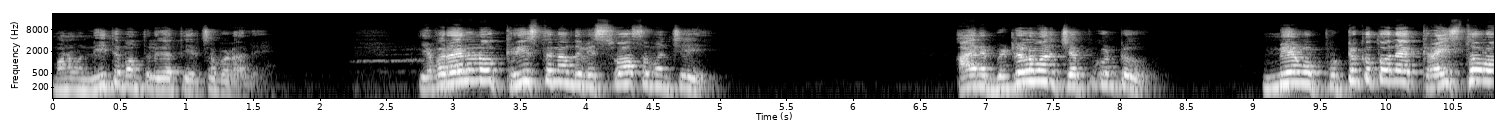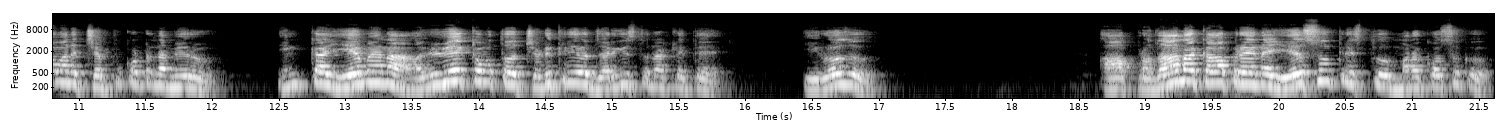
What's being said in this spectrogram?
మనం నీతిమంతులుగా తీర్చబడాలి. ఎవరైనాను క్రీస్తునందు విశ్వాసం ఉంచి ఆయన బిడ్డలమని చెప్పుకుంటూ మేము పుట్టుకతోనే క్రైస్తవులమని చెప్పుకుంటున్న మీరు ఇంకా ఏమైనా అవివేకంతో చెడు క్రియలు జరిగిస్తున్నట్లయితే ఈరోజు ఆ ప్రధాన కాపురైన యేసుక్రీస్తు మన కొసకు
